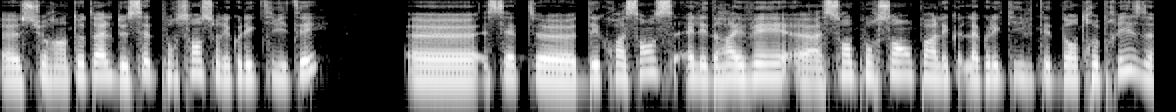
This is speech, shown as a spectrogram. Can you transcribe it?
euh, sur un total de 7% sur les collectivités. Cette décroissance, elle est drivée à 100% par la collectivité d'entreprise,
